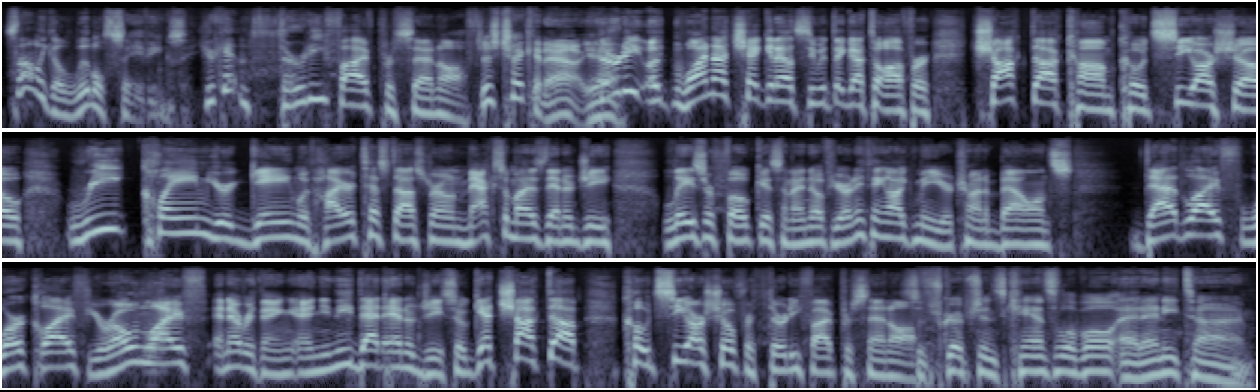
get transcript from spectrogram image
It's not like a little savings. You're getting 35% off. Just check it out. Yeah. 30 uh, why not check it out see what they got to offer choq.com code cr show reclaim your game with higher testosterone maximized energy laser focus and i know if you're anything like me you're trying to balance dad life work life your own life and everything and you need that energy so get chalked up code cr show for 35% off Subscriptions cancelable at any time.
